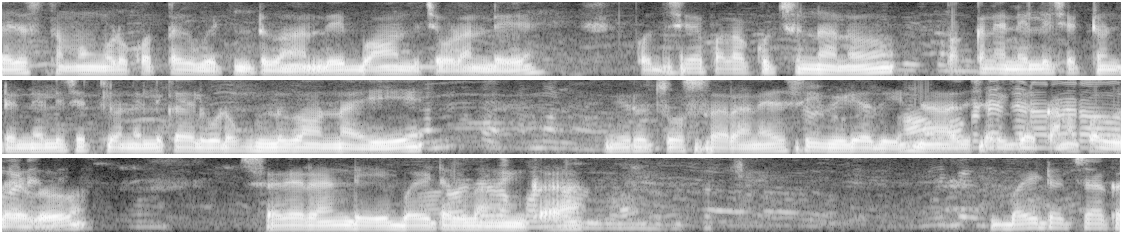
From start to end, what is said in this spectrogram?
గజస్తంభం కూడా కొత్తగా పెట్టినట్టుగా ఉంది. బాగుంది చూడండి. కొద్దిసేపు అలా కూర్చున్నాను. పక్కనే నెల్లి చెట్టు ఉంటే నెల్లి చెట్లు నెల్లికాయలు కూడా ఫుల్గా ఉన్నాయి. మీరు చూస్తారనేసి వీడియో తీసిన అది సరిగ్గా కనపడలేదు. సరే రండి బయట వెళ్దాం ఇంకా. బయట వచ్చాక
